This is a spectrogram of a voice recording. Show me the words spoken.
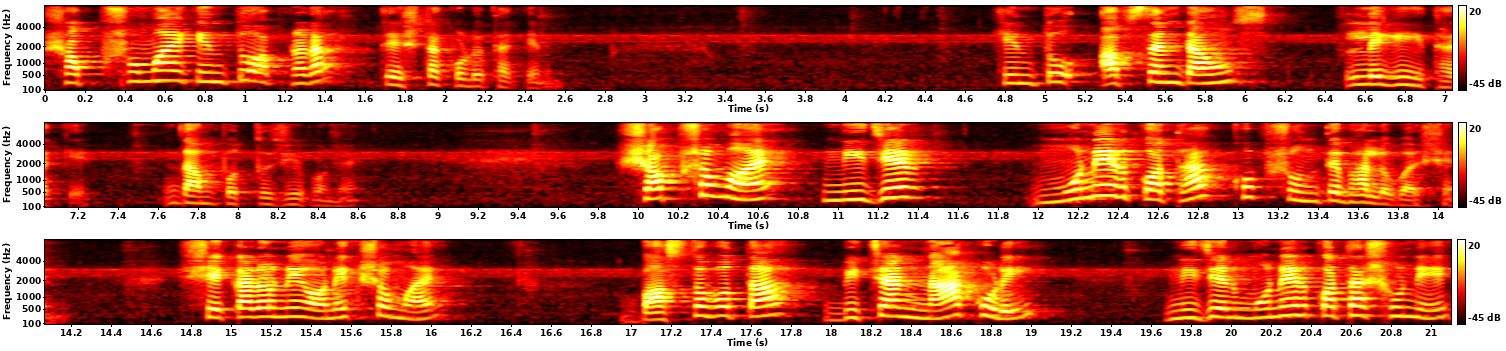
সব সময় কিন্তু আপনারা চেষ্টা করে থাকেন। কিন্তু আপস অ্যান্ড ডাউনস লেগেই থাকে দাম্পত্য জীবনে। সব সময় নিজের মনের কথা খুব শুনতে ভালোবাসেন। সে কারণে অনেক সময় বাস্তবতা বিচার না করেই নিজের মনের কথা শুনে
